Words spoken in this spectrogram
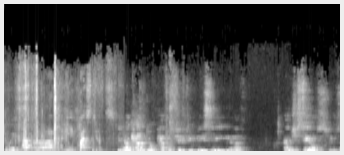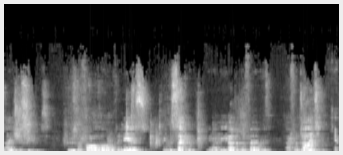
Do we have uh, any questions? In your calendar of Paphos 15 BCE, you have Anchiseos, who's Anchises, who's the father of Aeneas in the second. You know, he had an affair with Aphrodite. Yeah.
